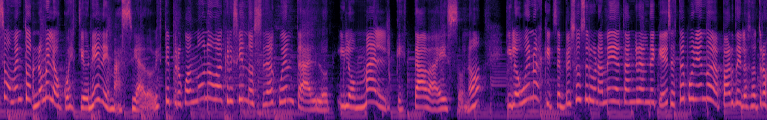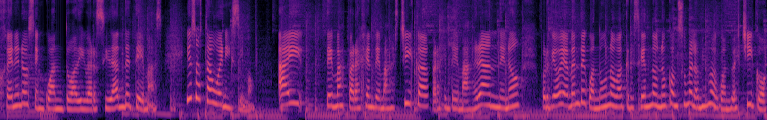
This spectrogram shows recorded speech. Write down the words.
Ese momento no me lo cuestioné demasiado, ¿viste? Pero cuando uno va creciendo se da cuenta lo, y lo mal que estaba eso, ¿no? Y lo bueno es que se empezó a hacer una media tan grande que se está poniendo a la par de los otros géneros en cuanto a diversidad de temas. Y eso está buenísimo. Hay temas para gente más chica, para gente más grande, ¿no? Porque obviamente cuando uno va creciendo no consume lo mismo que cuando es chico.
